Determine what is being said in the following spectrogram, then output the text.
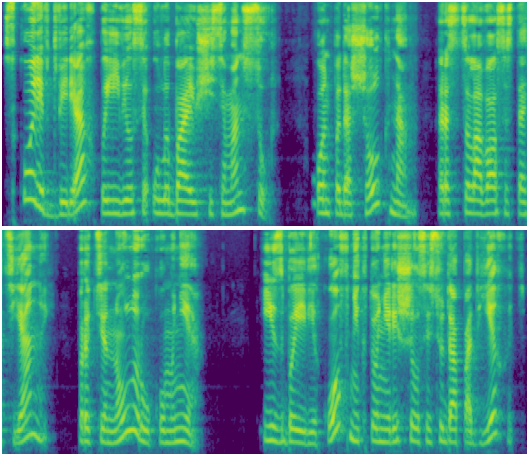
Вскоре в дверях появился улыбающийся Мансур. Он подошел к нам, расцеловался с Татьяной, протянул руку мне. Из боевиков никто не решился сюда подъехать,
